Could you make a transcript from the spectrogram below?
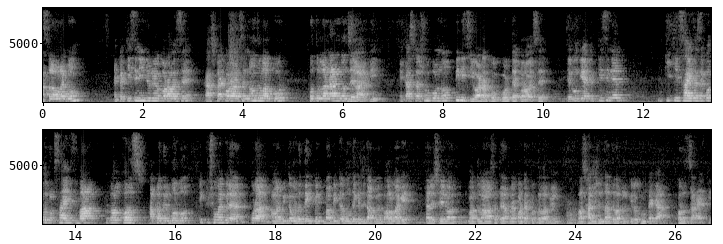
আসসালামু আলাইকুম। একটা কিচেন ইন্টারভিউ করা হয়েছে। কাজটা করা হয়েছে নন্দলালপুর, ফতুল্লা নারায়ণগঞ্জ জেলা আর কি। এই কাজটা সম্পূর্ণ পিভিসি ওয়াটার বোর্ড দিয়ে করা হয়েছে। এবং কি একটা কিচেনের কি কি সাইজ আছে, কতটুকু সাইজ বা টোটাল খরচ আপনাদের বলব, একটু সময় করে পুরা আমার বিজ্ঞাপনটা দেখবেন বা বিজ্ঞাপন দেখে যদি আপনাদের ভালো লাগে, তাহলে সেই মাধ্যমে আমার সাথে আপনারা কন্ট্যাক্ট করতে পারবেন বা সাজেশন জানতে পারবেন কীরকম টাকা খরচ যায় আর কি,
